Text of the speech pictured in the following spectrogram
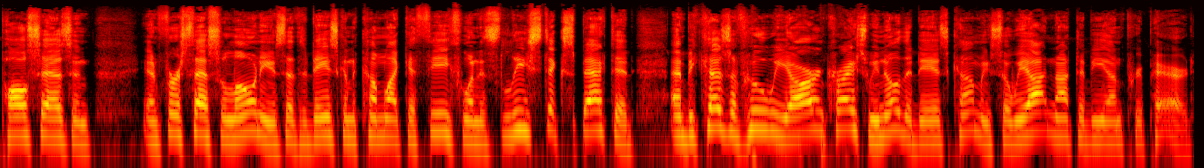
Paul says in, in 1 Thessalonians that the day is going to come like a thief when it's least expected. And because of who we are in Christ, we know the day is coming, so we ought not to be unprepared.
